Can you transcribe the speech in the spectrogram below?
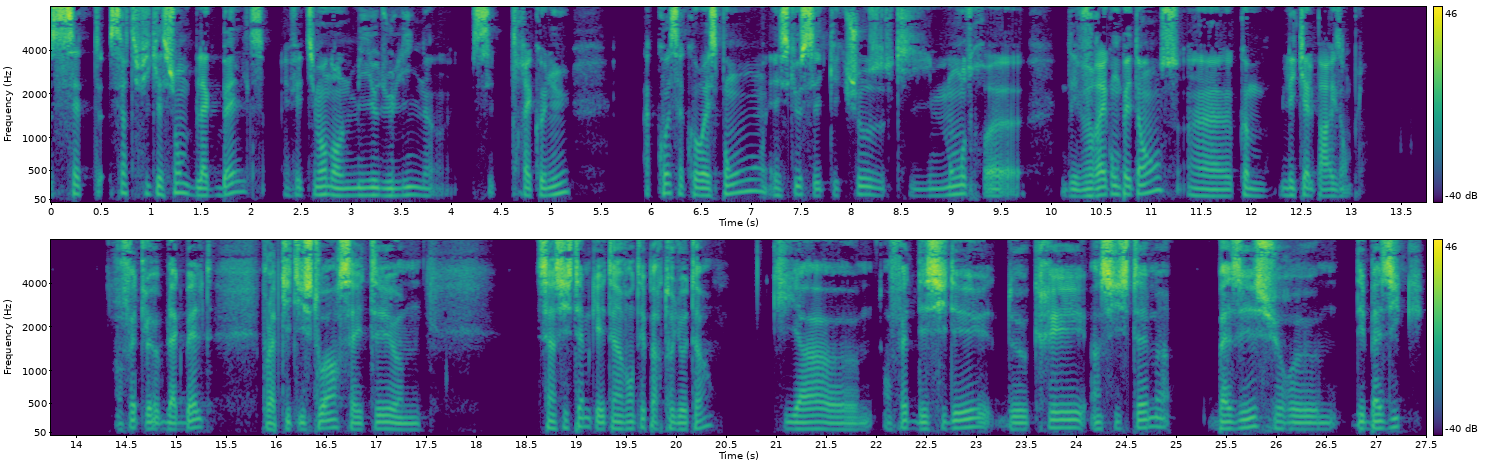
cette certification Black Belt, effectivement, dans le milieu du lean, c'est très connu. À quoi ça correspond? Est-ce que c'est quelque chose qui montre euh, des vraies compétences, euh, comme lesquelles par exemple? En fait, le Black Belt, pour la petite histoire, ça a été, euh, c'est un système qui a été inventé par Toyota, qui a en fait décidé de créer un système basé sur des basiques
